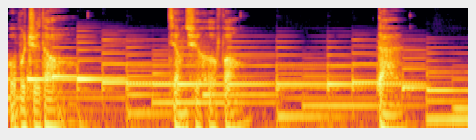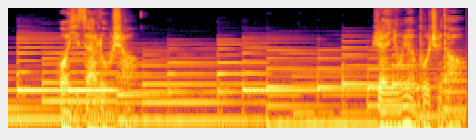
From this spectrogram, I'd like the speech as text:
我不知道将去何方，但我已在路上。人永远不知道，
